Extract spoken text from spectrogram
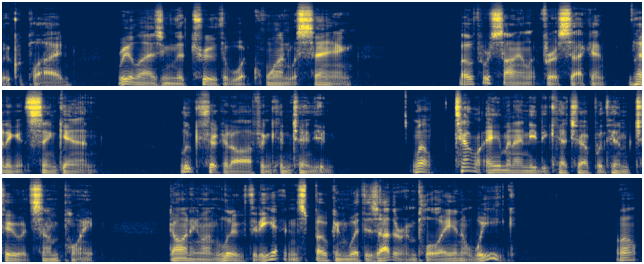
Luke replied, realizing the truth of what Quan was saying. Both were silent for a second, letting it sink in. Luke shook it off and continued. Well, tell Eamon I need to catch up with him too at some point, dawning on Luke that he hadn't spoken with his other employee in a week. Well,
